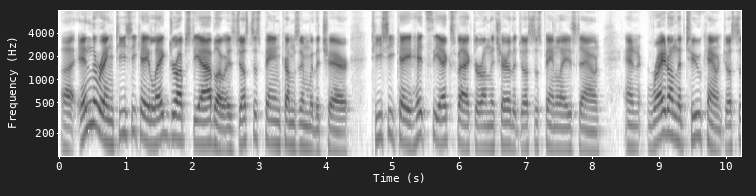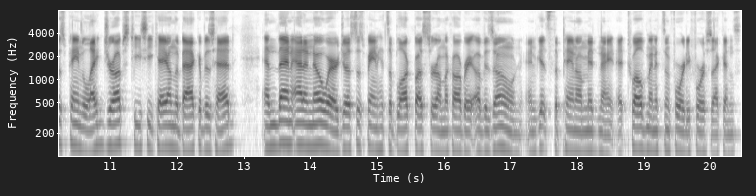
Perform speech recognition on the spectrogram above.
Uh, in the ring, TCK leg drops Diablo as Justice Pain comes in with a chair. TCK hits the X Factor on the chair that Justice Pain lays down, and right on the two count, Justice Pain leg drops TCK on the back of his head. And then out of nowhere, Justice Pain hits a blockbuster on Macabre of his own and gets the pin on Midnight at 12 minutes and 44 seconds.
